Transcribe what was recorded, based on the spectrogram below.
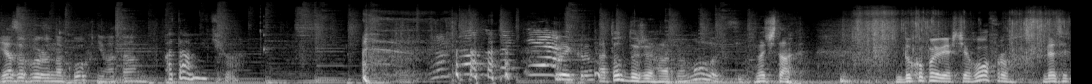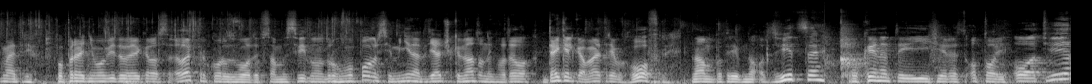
Я заходжу на кухню, а там а там нічого. прикро. А тут дуже гарно, молодці. Значить так. Докупив я ще гофру 10 метрів. В попередньому відео я якраз електрику розводив, саме світло на другому поверсі. Мені на дитячу кімнату не хватило декілька метрів гофри. Нам потрібно от звідси прокинути її через отой отвір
